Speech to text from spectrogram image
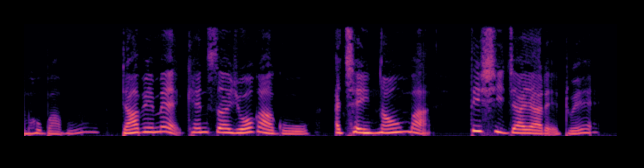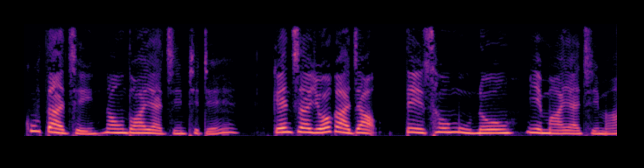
မဟုတ်ပါဘူး။ဒါပေမဲ့ကင်ဆာယောဂကို အချိန်နှောင်းမှသိရှိကြရတဲ့အတွက်ကုသချိန်နှောင်းသွားရခြင်းဖြစ်တယ်။ကင်ဆာယောဂကြောင့်သေဆုံးမှုနှုန်းမြင့်မားရခြင်းမှာ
